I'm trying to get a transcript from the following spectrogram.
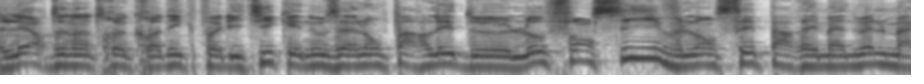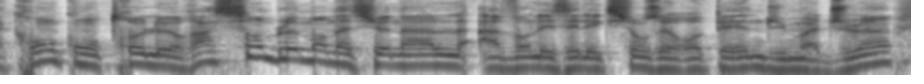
L'heure de notre chronique politique et nous allons parler de l'offensive lancée par Emmanuel Macron contre le Rassemblement national avant les élections européennes du mois de juin.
